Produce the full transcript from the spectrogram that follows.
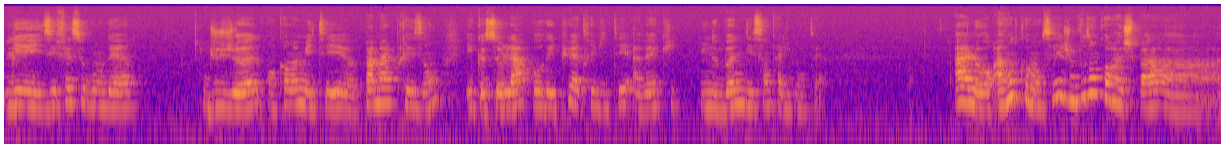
les effets secondaires du jeûne ont quand même été euh, pas mal présents et que cela aurait pu être évité avec une bonne descente alimentaire. Alors, avant de commencer, je ne vous encourage pas à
